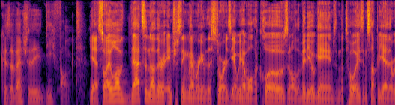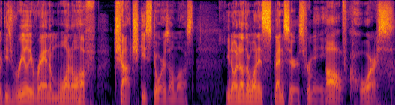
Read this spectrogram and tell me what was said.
Because eventually defunct. Yeah, so I love that's another interesting memory of the store is yeah, we have all the clothes and all the video games and the toys and stuff. But yeah, there were these really random one-off tchotchke stores almost. You know, another one is Spencer's for me, Oh, of course.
